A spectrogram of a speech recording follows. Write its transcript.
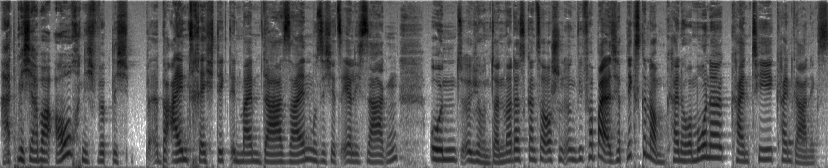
Hat mich aber auch nicht wirklich beeinträchtigt in meinem Dasein, muss ich jetzt ehrlich sagen. Und äh, ja, und dann war das Ganze auch schon irgendwie vorbei. Also ich habe nichts genommen. Keine Hormone, kein Tee, kein gar nichts.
